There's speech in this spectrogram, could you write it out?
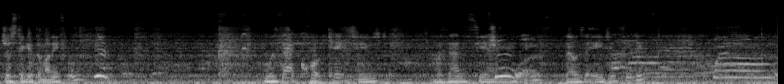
Just to get the money from him? Yeah. Was that court case used? Was that a CIA? Sure was. That was the agency thing? Well,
